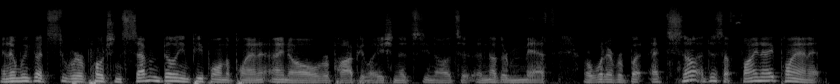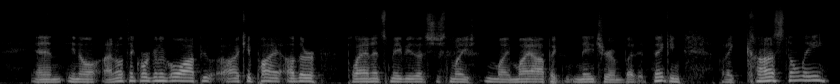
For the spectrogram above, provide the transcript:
and then we've got we're approaching seven billion people on the planet. I know overpopulation. It's you know it's a, another myth or whatever. But at some, this is a finite planet, and you know I don't think we're going to go op- occupy other planets. Maybe that's just my my myopic nature. But thinking, but I constantly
